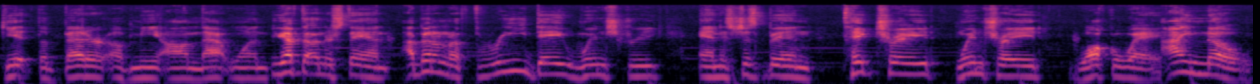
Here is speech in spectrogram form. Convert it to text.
get the better of me on that one. You have to understand, I've been on a three day win streak, and it's just been take trade, win trade, walk away. I know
